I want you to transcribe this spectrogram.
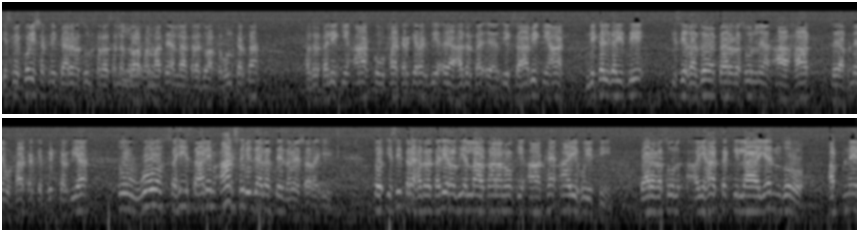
اس میں کوئی شک نہیں، پیارے رسول صلی اللہ علیہ وسلم دعا فرماتے اللہ تعالیٰ دعا قبول کرتا۔ حضرت علی کی آنکھ کو اٹھا کر کے رکھ دیا حضرت، ایک صحابی کی آنکھ نکل گئی تھی۔ کسی غزوں میں پیارے رسول نے ہاتھ سے اپنے اٹھا کر کے فٹ کر دیا۔ تو وہ صحیح سالم آنکھ سے بھی زیادہ تیز ہمیشہ رہی۔ تو اسی طرح حضرت علی رضی اللہ تعالیٰ عنہ کی آنکھیں آئی ہوئی تھی پیارے رسول، یہاں تک کہ لا ینظرو اپنے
